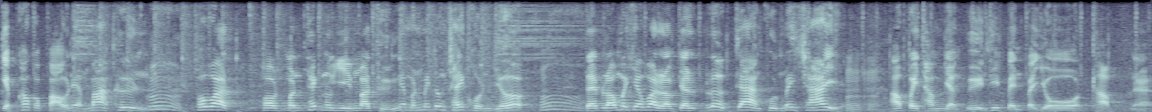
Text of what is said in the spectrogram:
เก็บเข้ากระเป๋าเนี่ยมากขึ้นอืมเพราะว่าพอมันเทคโนโลยีมาถึงเนี่ยมันไม่ต้องใช้คนเยอะอืมแต่เราไม่ใช่ว่าเราจะเลิกจ้างคุณไม่ใช่อืมอืมเอาไปทำอย่างอื่นที่เป็นประโยชน์ครับนะ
